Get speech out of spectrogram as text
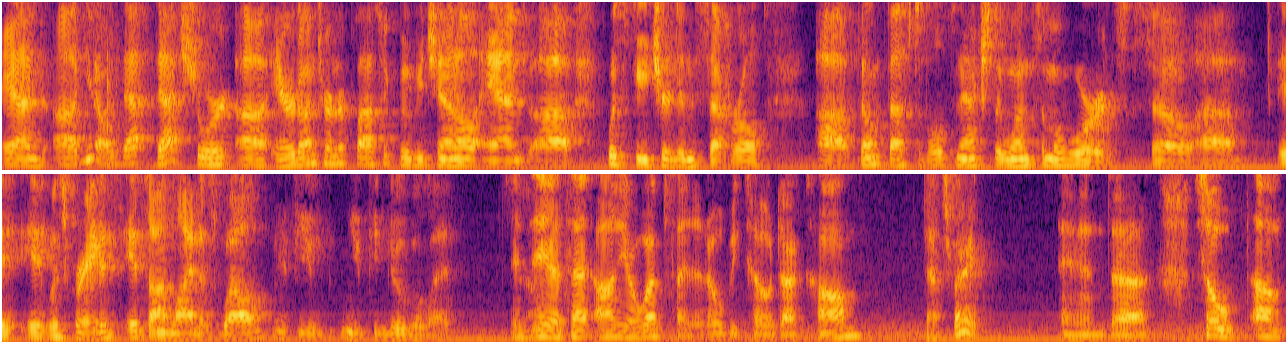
And uh, you know that that short uh, aired on Turner Classic Movie Channel and uh, was featured in several uh, film festivals and actually won some awards. So uh, it, it, was great. It's it's online as well. If you you can Google it. So. yeah, it's at, on your website at obico.com. That's right. And uh, so um,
